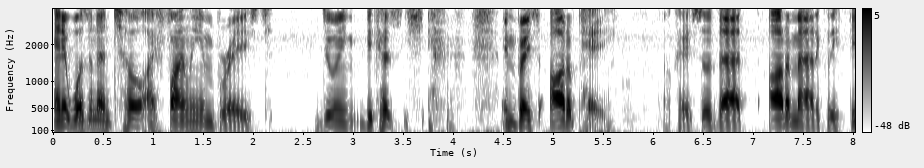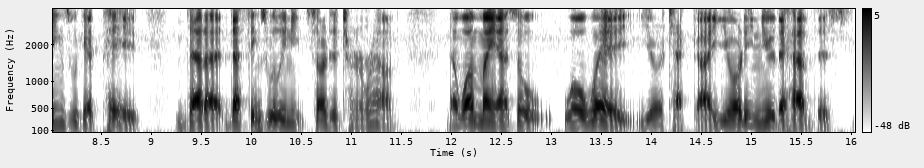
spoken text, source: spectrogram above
and it wasn't until I finally embraced doing because embrace auto pay. Okay, so that automatically things would get paid. That that things really need, started to turn around. Now, one might ask, "So, well, wait, you're a tech guy. You already knew they have this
